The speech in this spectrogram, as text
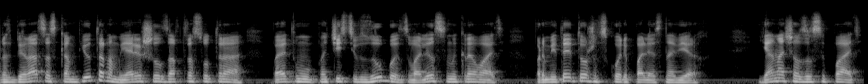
Разбираться с компьютером я решил завтра с утра, поэтому, почистив зубы, завалился на кровать. Прометей тоже вскоре полез наверх. Я начал засыпать,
